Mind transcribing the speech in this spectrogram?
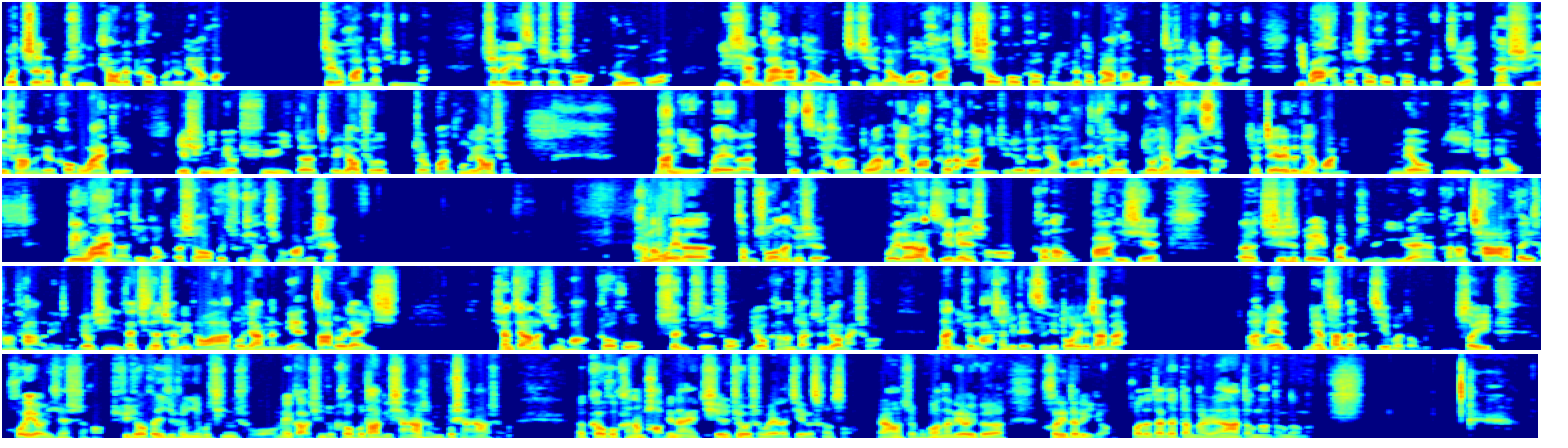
我指的不是你挑着客户留电话，这个话你要听明白。指的意思是说，如果你现在按照我之前聊过的话题，售后客户一个都不要放过这种理念里面，你把很多售后客户给接了，但实际上呢，这个客户外地，也许你没有区域的这个要求，就是管控的要求。那你为了给自己好像多两个电话可打，你去留这个电话，那就有点没意思了。就这类的电话，你没有意义去留。另外呢，就有的时候会出现的情况就是，可能为了怎么说呢，就是为了让自己练手，可能把一些呃，其实对于本品的意愿可能差的非常差的那种，尤其你在汽车城里头啊，多家门店扎堆在一起。像这样的情况，客户甚至说有可能转身就要买车，那你就马上就给自己多了一个战败，啊，连连翻本的机会都没有。所以会有一些时候需求分析分析不清楚，没搞清楚客户到底想要什么，不想要什么，那客户可能跑进来其实就是为了借个厕所，然后只不过呢留一个合理的理由，或者在这等个人啊，等等等等的。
